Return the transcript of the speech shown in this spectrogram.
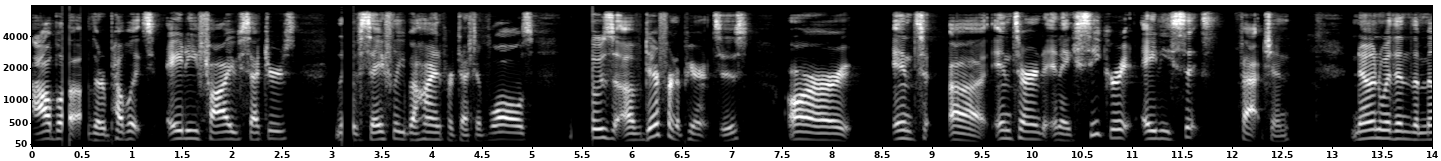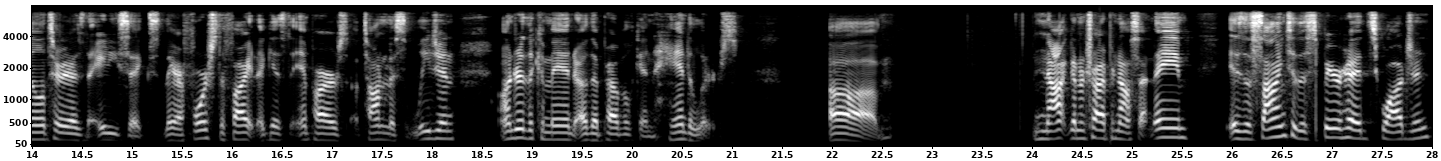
Alba of the Republic's 85 sectors live safely behind protective walls, those of different appearances are int- uh, interned in a secret 86th faction known within the military as the 86. They are forced to fight against the Empire's autonomous legion under the command of the Republican handlers. Um, not going to try to pronounce that name. Is assigned to the Spearhead Squadron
